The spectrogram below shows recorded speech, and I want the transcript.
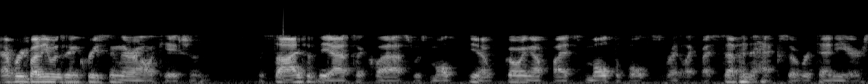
Everybody was increasing their allocation. the size of the asset class was mul- you know going up by multiples, right, like by seven x over ten years,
